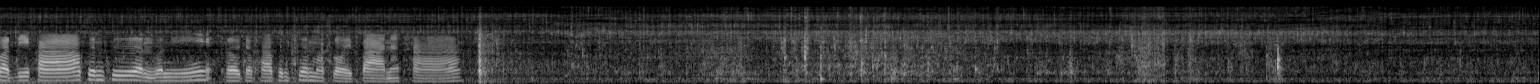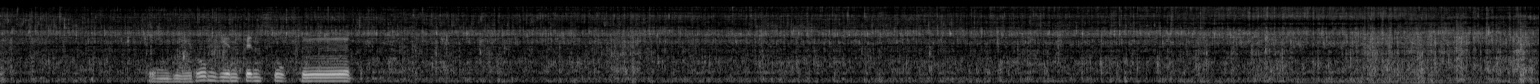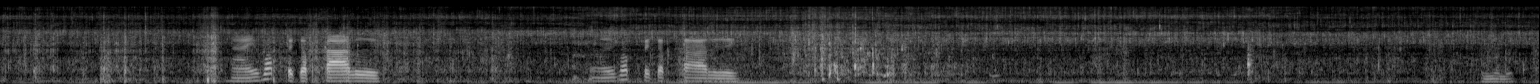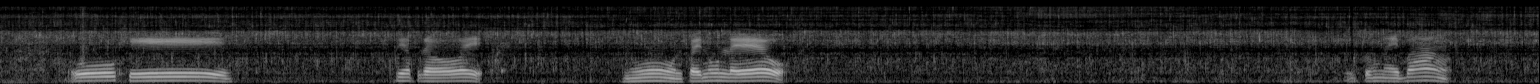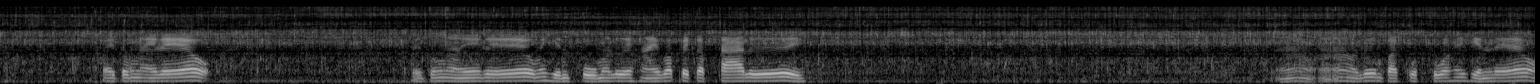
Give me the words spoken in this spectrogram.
วัสดีค่ะเพื่อนๆ วันนี้เราจะพาเพื่อนๆมาปล่อยปลานะคะ จงอยู่ร่มเย็นเป็นสุขเถิด หายวับไปกับตาเลย หายวับไปกับตาเลย โอเค เรียบร้อย นู่น ไปนู่นแล้วอยู่ตรงไหนบ้าง ไปตรงไหนแล้ว ไปตรงไหนแล้วไม่เห็นโผล่มาเลยหายวับไปกับตาเลยอ้าวอ้าวเริ่มปรากฏตัวให้เห็นแล้ว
